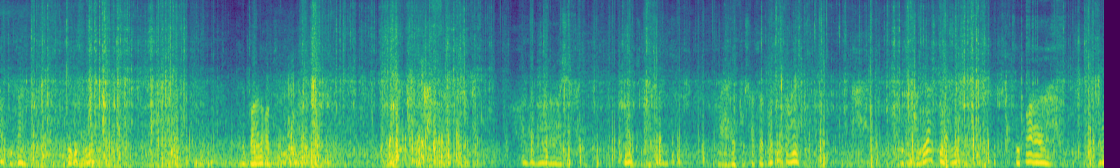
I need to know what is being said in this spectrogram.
Oh putain, c'est décidé. C'est pas un drop. Oh là là j'ai pas il faut que je fasse attention quand même. C'est sur un. C'est pas... Euh en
